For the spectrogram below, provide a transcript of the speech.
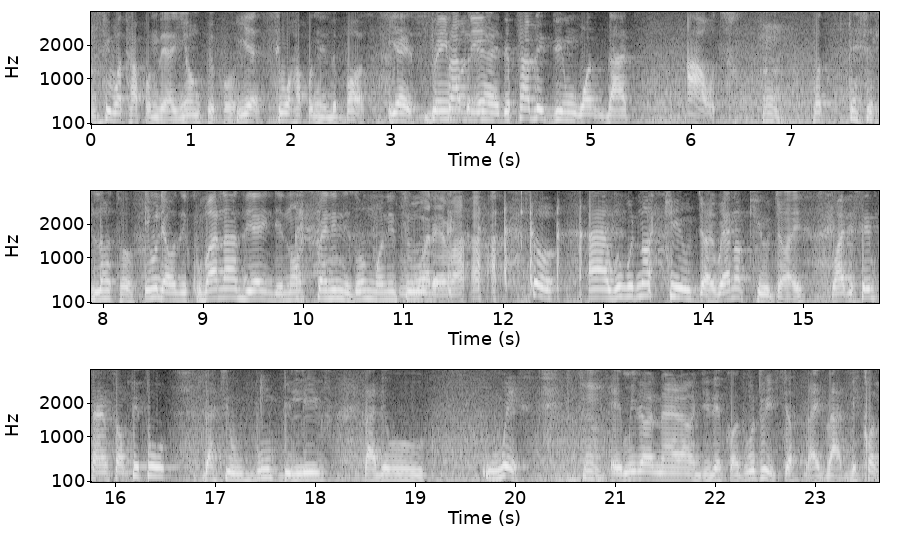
See what happened there, young people. Yes. See what happened in the bus. Yes, they money. uh, they probably didn't want that out. But there's a lot of Even there was a Cubana there in the north spending his own money too. whatever. so uh, we would not kill joy. We are not killjoys. But at the same time, some people that you won't believe that they will waste a million naira on Jide Code would do it just like that because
